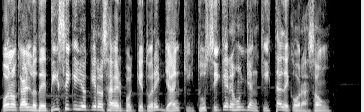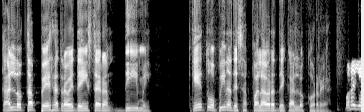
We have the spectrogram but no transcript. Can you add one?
Bueno, Carlos, de ti sí que yo quiero saber, porque tú eres yankee, tú sí que eres un yanquista de corazón. Carlos Tapper, a través de Instagram, dime, ¿qué tú opinas de esas palabras de Carlos Correa? Bueno, yo,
